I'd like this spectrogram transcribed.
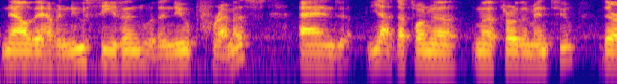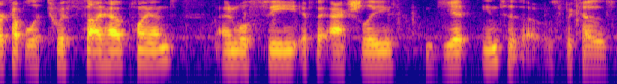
now they have a new season with a new premise. And yeah, that's what I'm going to I'm gonna throw them into. There are a couple of twists I have planned. And we'll see if they actually get into those. Because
